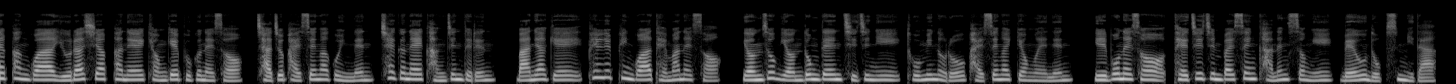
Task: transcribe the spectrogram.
해판과 유라시아판의 경계 부근에서 자주 발생하고 있는 최근의 강진들은 만약에 필리핀과 대만에서 연속 연동된 지진이 도미노로 발생할 경우에는 일본에서 대지진 발생 가능성이 매우 높습니다.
